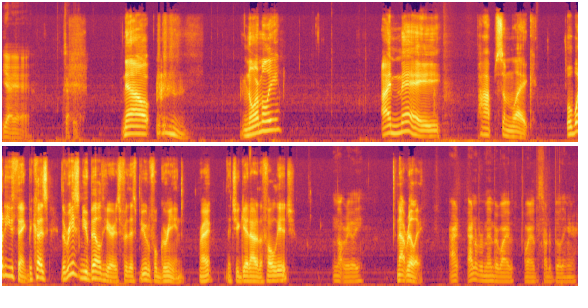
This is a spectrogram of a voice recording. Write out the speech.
Yeah, yeah, yeah. Exactly. Now, normally, I may pop some like. Well, what do you think? Because the reason you build here is for this beautiful green, right? That you get out of the foliage. Not really. Not really, I I don't remember why why I started building here.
